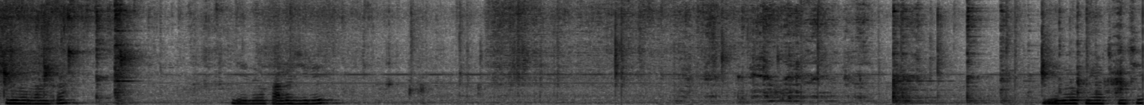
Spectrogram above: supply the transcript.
শুকনো লঙ্কা। দিয়ে দেবো কালো জিরে। দিয়ে দেবো পেঁয়াজ কুচি।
